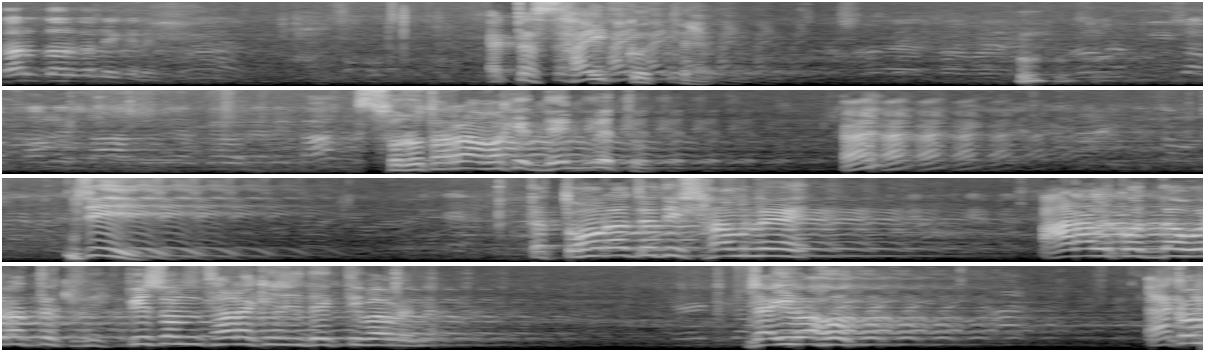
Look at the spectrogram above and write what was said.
কারোর দরকার নেই এখানে। একটা সাইড করতে হয়। শ্রোতারা আমাকে দেখবে তো? হ্যাঁ? জি। তা তোমরা যদি সামনে আড়াল কর দাও ওরা তো কি- পেছন ছাড়া কিছু দেখতে পাবে না। যাই বা হোক। এখন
